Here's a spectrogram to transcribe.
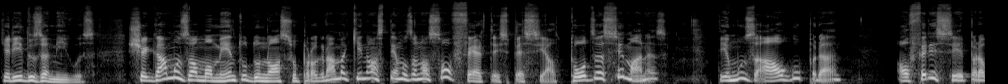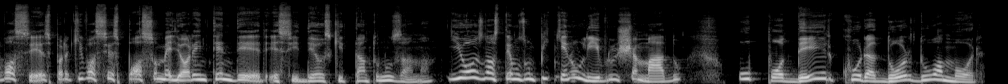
Queridos amigos, chegamos ao momento do nosso programa que nós temos a nossa oferta especial. Todas as semanas temos algo para a oferecer para vocês para que vocês possam melhor entender esse Deus que tanto nos ama. E hoje nós temos um pequeno livro chamado O Poder Curador do Amor.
